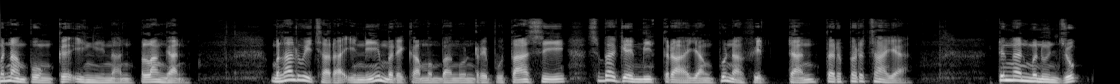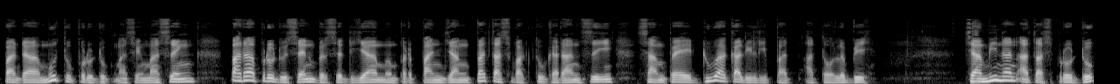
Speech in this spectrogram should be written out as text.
menampung keinginan pelanggan. Melalui cara ini, mereka membangun reputasi sebagai mitra yang punafit dan terpercaya. Dengan menunjuk pada mutu produk masing-masing, para produsen bersedia memperpanjang batas waktu garansi sampai dua kali lipat atau lebih. Jaminan atas produk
